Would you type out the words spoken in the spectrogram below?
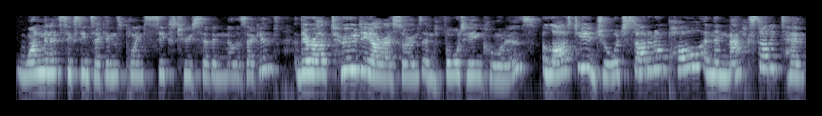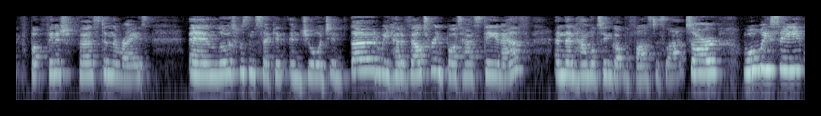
1 minute 16 seconds, 0.627 milliseconds. There are two DRS zones and 14 corners. Last year, George started on pole, and then Max started 10th but finished first in the race. And Lewis was in second and George in third. We had a Valtteri Bottas DNF and then Hamilton got the fastest lap. So, will we see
